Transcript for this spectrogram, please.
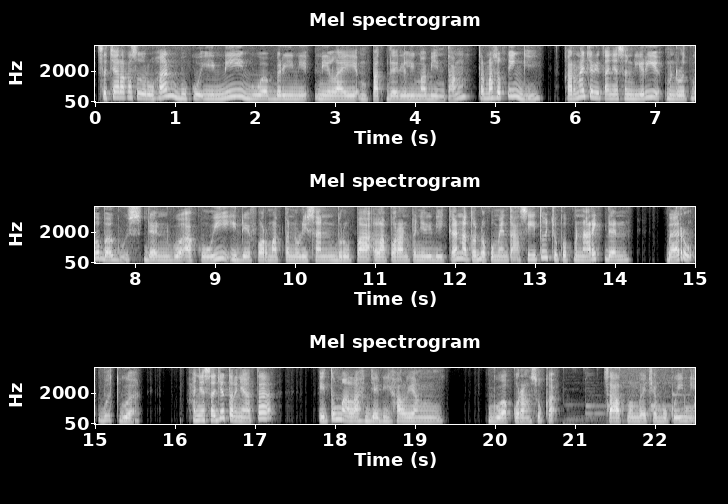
Secara keseluruhan, buku ini gue beri nilai 4 dari 5 bintang, termasuk tinggi, karena ceritanya sendiri menurut gue bagus dan gue akui ide format penulisan berupa laporan penyelidikan atau dokumentasi itu cukup menarik dan baru buat gue. Hanya saja ternyata itu malah jadi hal yang gue kurang suka saat membaca buku ini.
